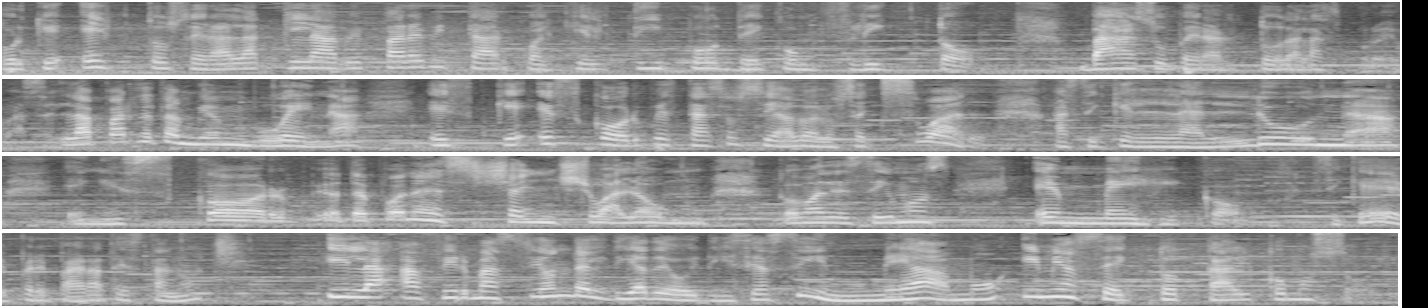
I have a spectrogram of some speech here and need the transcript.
porque esto será la clave para evitar cualquier tipo de conflicto. Vas a superar todas las pruebas. La parte también buena es que Scorpio está asociado a lo sexual. Así que la luna en Scorpio te pones sensualón, como decimos en México. Así que prepárate esta noche. Y la afirmación del día de hoy dice así, me amo y me acepto tal como soy.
